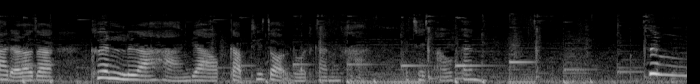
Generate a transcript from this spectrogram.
า เดี๋ยวเราจะขึ้นเรือหางยาวกับที่จอดรถกันค่ะ ไปเช็คเอาท์กันจึ้ง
